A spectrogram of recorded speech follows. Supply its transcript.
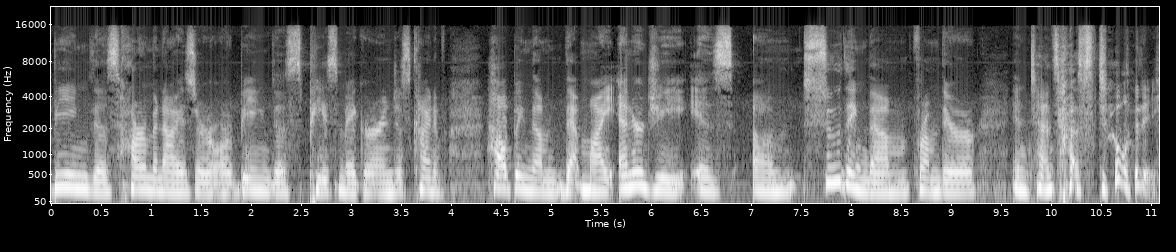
being this harmonizer or being this peacemaker and just kind of helping them that my energy is um, soothing them from their intense hostility.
